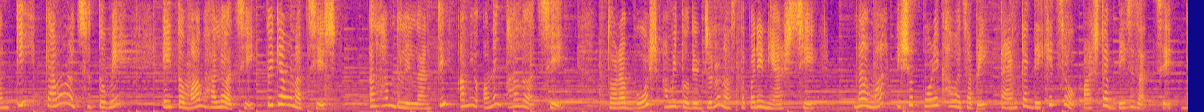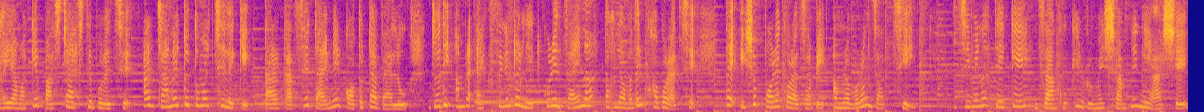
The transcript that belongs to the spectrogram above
আন্টি, কেমন আছো তুমি? এই তো মা, ভালো আছি। তুই কেমন আছিস? আলহামদুলিল্লাহ, আন্টি আমি অনেক ভালো আছি। তোরা বস, আমি তোদের জন্য নাস্তা পানি নিয়ে আসছি। না, মা, এসব পরে খাওয়া যাবে। টাইমটা দেখেছ? পাঁচটা বেজে যাচ্ছে। ভাই আমাকে পাঁচটা আসতে বলেছে। আর জানোই তো তোমার ছেলেকে। তার কাছে টাইমের কতটা ভ্যালু যদি আমরা এক সেকেন্ডও লেট করে যাই না, তাহলে আমাদের খবর আছে। তাই এসব পরে করা যাবে। আমরা বরং যাচ্ছি। জীবনা তেকে জাঙ্কুকে রুমের সামনে নিয়ে আসে।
